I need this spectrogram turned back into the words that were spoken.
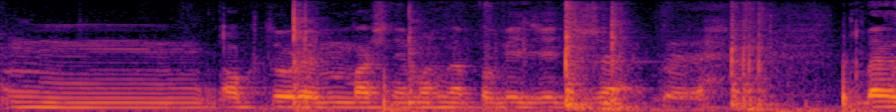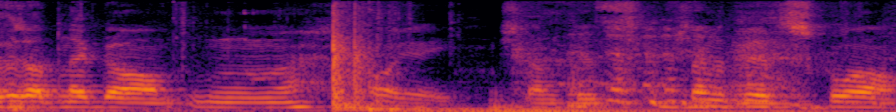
mm, o którym właśnie można powiedzieć, że e, bez żadnego... Mm, ojej, myślałem, to jest, myślałem, że to jest szkło.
